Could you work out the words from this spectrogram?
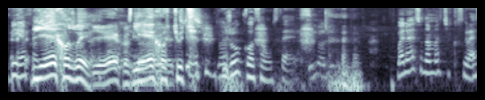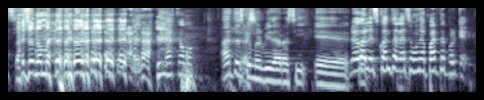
Viejos. Viejos, güey. Viejos. Viejos, chuches. Los rucos son ustedes. Bueno, eso nada más, chicos. Gracias. Eso no me... Ya acabó. Antes que me olvide, ahora sí. eh, Luego les cuento la segunda parte porque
